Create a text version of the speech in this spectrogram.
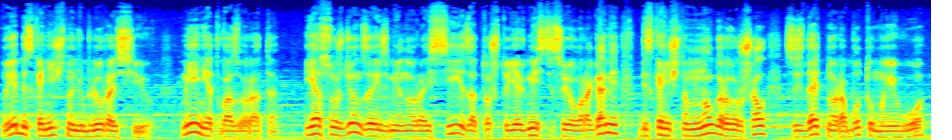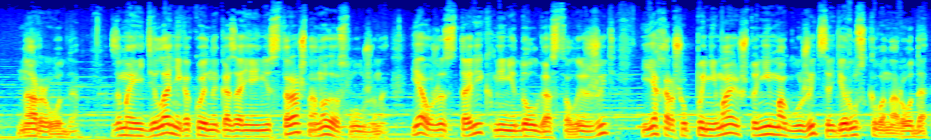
но я бесконечно люблю Россию. Мне нет возврата. Я осужден за измену России, за то, что я вместе с ее врагами бесконечно много разрушал созидательную работу моего народа. За мои дела никакое наказание не страшно, оно заслужено. Я уже старик, мне недолго осталось жить, и я хорошо понимаю, что не могу жить среди русского народа.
